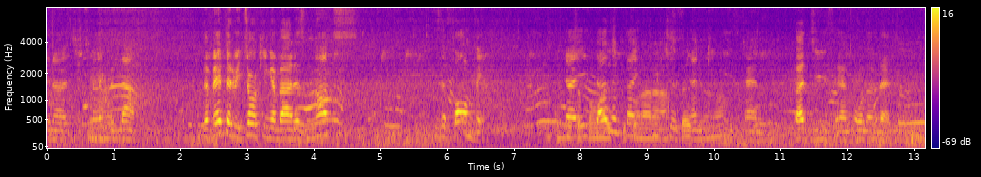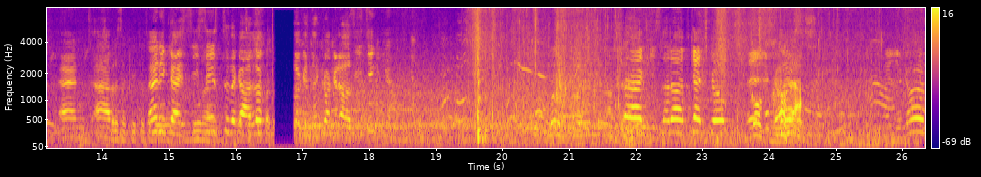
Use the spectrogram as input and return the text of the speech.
you know, it's now. The vet that we're talking about is not He's a farm vet. Okay, he doesn't take pictures and kitties and budgies and all of that. And um, in any case, he says to the guy, look, look at the crocodiles eating. Back, he slid up, catch girl. There you go. There you go.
